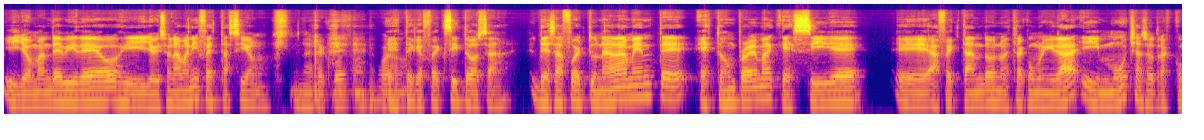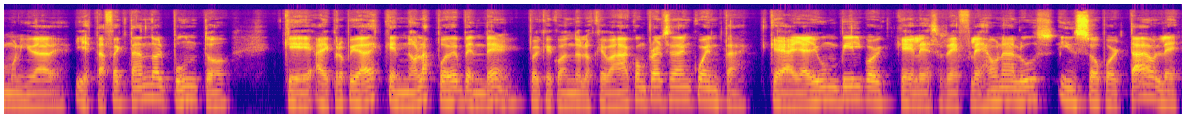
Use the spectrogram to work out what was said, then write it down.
Y yo mandé videos y yo hice una manifestación. Me recuerdo, Este, que fue exitosa. Desafortunadamente, esto es un problema que sigue eh, afectando nuestra comunidad y muchas otras comunidades. Y está afectando al punto que hay propiedades que no las puedes vender. Porque cuando los que van a comprar se dan cuenta que ahí hay un billboard que les refleja una luz insoportable,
